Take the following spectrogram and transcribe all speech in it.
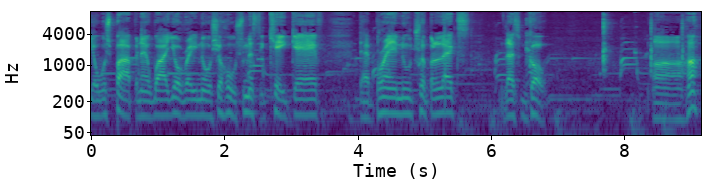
Yo, what's poppin' and why you already know it's your host, Mr. Cake Ave. That brand new Triple X. Let's go. Uh huh.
